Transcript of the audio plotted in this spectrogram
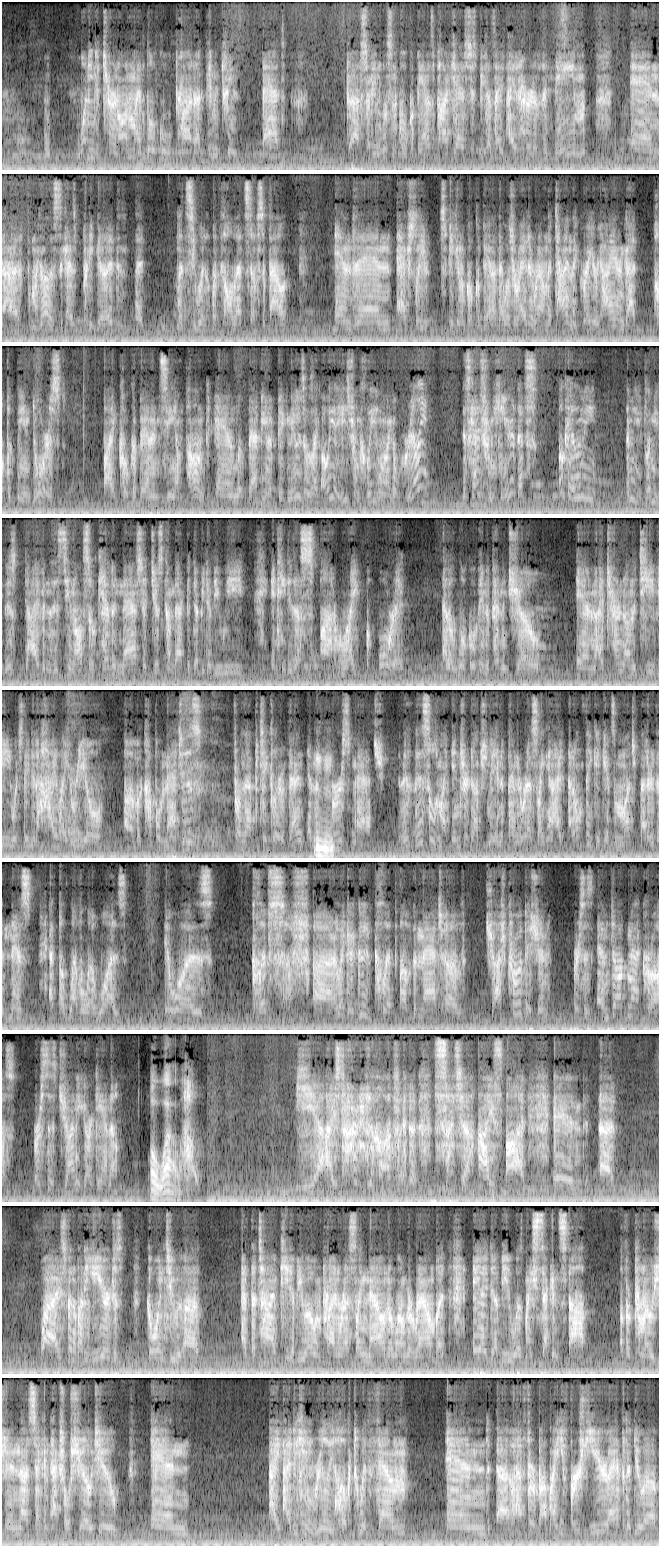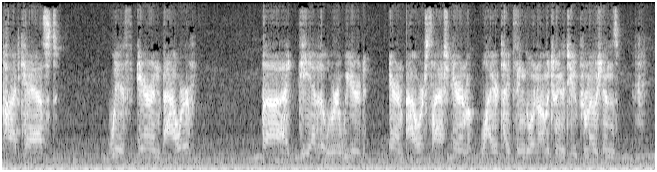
wanting to turn on my local product in between that. Uh, starting to listen to Colt Cabana's podcast just because I, I had heard of the name, and uh, I'm like, oh, this guy's pretty good. Uh, let's see what, what all that stuff's about. And then, actually, speaking of Colt Cabana, that was right around the time that Gregory Iron got publicly endorsed by Colt Cabana and CM Punk. And with that being a big news, I was like, oh yeah, he's from Cleveland. I go, really? This guy's from here? That's okay. Let me let me let me just dive into this scene. Also, Kevin Nash had just come back to WWE, and he did a spot right before it at a local independent show. And I turned on the TV, which they did a highlight reel of a couple matches from that particular event. And the Mhm. first match, this was my introduction to independent wrestling, and I, I don't think it gets much better than this at the level it was. It was clips, of, uh, like a good clip of the match of Josh Prohibition versus M Dog Matt Cross versus Johnny Gargano. Oh wow. Wow. Yeah, I started off at such a high spot, and uh, well, I spent about a year just going to, uh, at the time, PWO and Prime Wrestling, now no longer around, but AIW was my second stop of a promotion, uh, second actual show too, and I, I became really hooked with them. And uh, after about my first year, I happened to do a podcast with Aaron Bauer uh, he had a weird Aaron Bauer slash Aaron McGuire type thing going on between the two promotions.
